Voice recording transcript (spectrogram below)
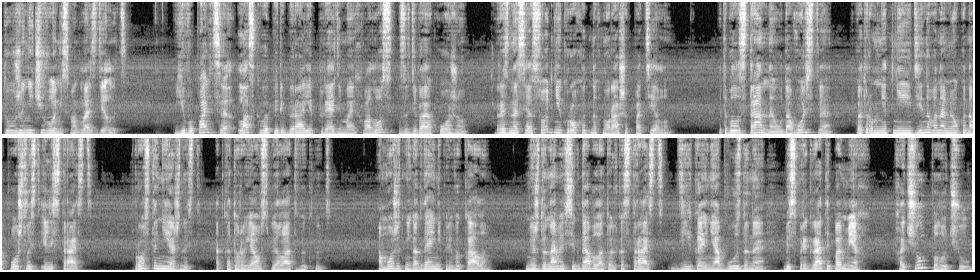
то уже ничего не смогла сделать. Его пальцы ласково перебирали пряди моих волос, задевая кожу, разнося сотни крохотных мурашек по телу. Это было странное удовольствие, в котором нет ни единого намека на пошлость или страсть. Просто нежность, от которой я успела отвыкнуть. А может, никогда и не привыкала. Между нами всегда была только страсть, дикая, необузданная, без преград и помех. Хочу – получу.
